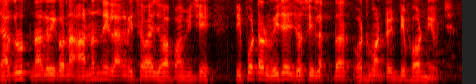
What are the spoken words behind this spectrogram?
જાગૃત નાગરિકોના આનંદની લાગણી છવાઈ જવા પામી છે. Reporter Vijay Joshi, Lakhtar, Vardhman twenty four news.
